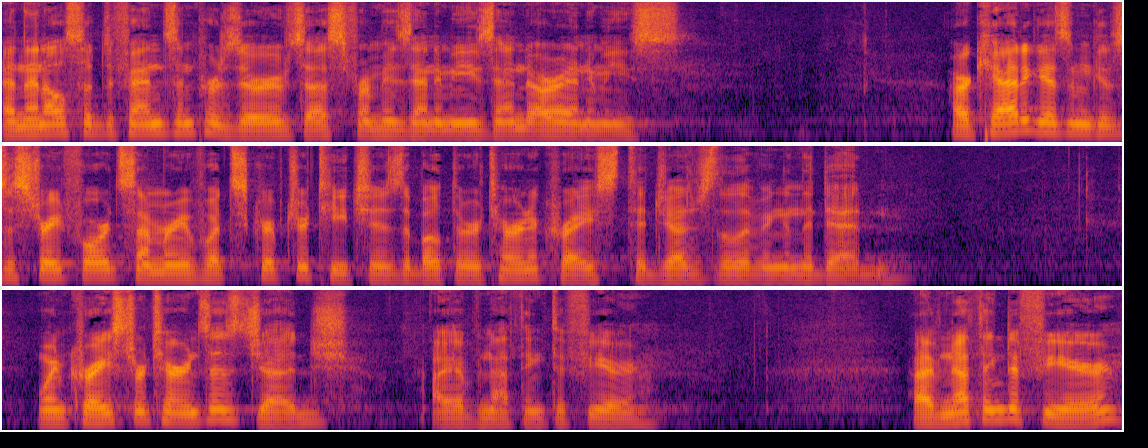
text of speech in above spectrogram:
and then also defends and preserves us from his enemies and our enemies. Our catechism gives a straightforward summary of what Scripture teaches about the return of Christ to judge the living and the dead. When Christ returns as judge, I have nothing to fear. I have nothing to fear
